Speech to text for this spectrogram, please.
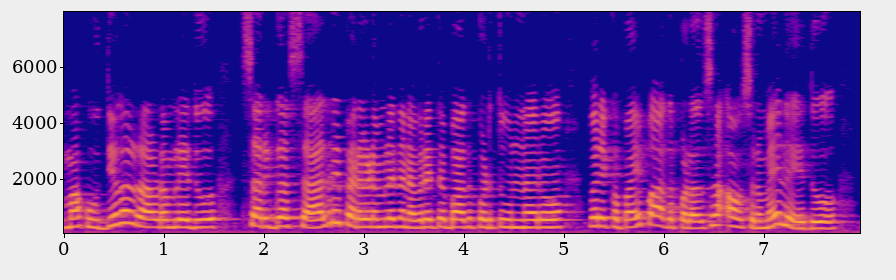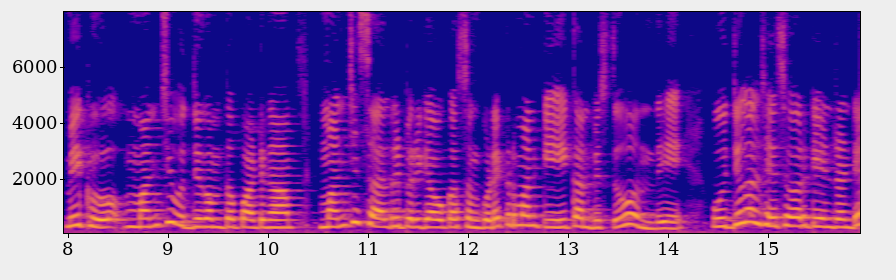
మాకు ఉద్యోగాలు రావడం లేదు. సరిగ్గా శాలరీ పెరగడం లేదని ఎవరైతే బాధపడుతూ ఉన్నారో వారి ఇకపై బాధపడాల్సిన అవసరమే లేదు. మీకు మంచి ఉద్యోగంతో పాటుగా మంచి శాలరీ పెరిగే అవకాశం కూడా ఇక్కడ మనకి కనిపిస్తూ ఉంది. ఉద్యోగాలు చేసేవారికి ఏంటంటే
